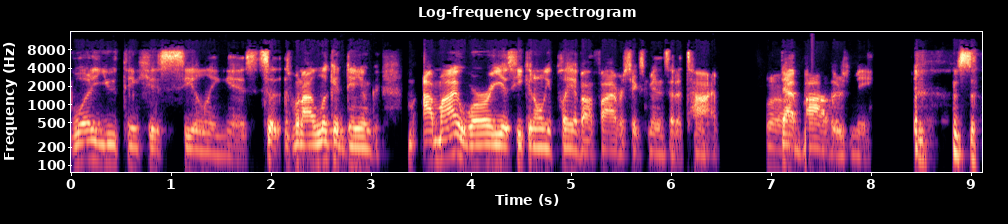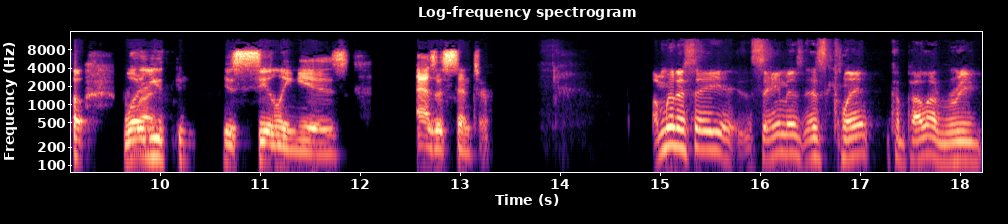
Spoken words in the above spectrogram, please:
what do you think his ceiling is? So when I look at Daniel, my worry is he can only play about five or six minutes at a time. That bothers me. so, what right. do you think his ceiling is as a center? I'm gonna say same as as Clint Capela and Rudy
